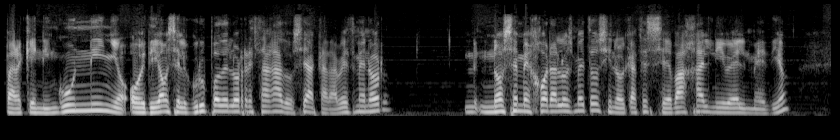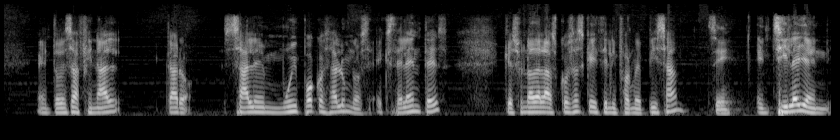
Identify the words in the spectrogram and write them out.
para que ningún niño o digamos el grupo de los rezagados sea cada vez menor, no se mejora los métodos, sino lo que hace es se baja el nivel medio. Entonces, al final, claro, salen muy pocos alumnos excelentes, que es una de las cosas que dice el informe PISA sí. en Chile y en,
